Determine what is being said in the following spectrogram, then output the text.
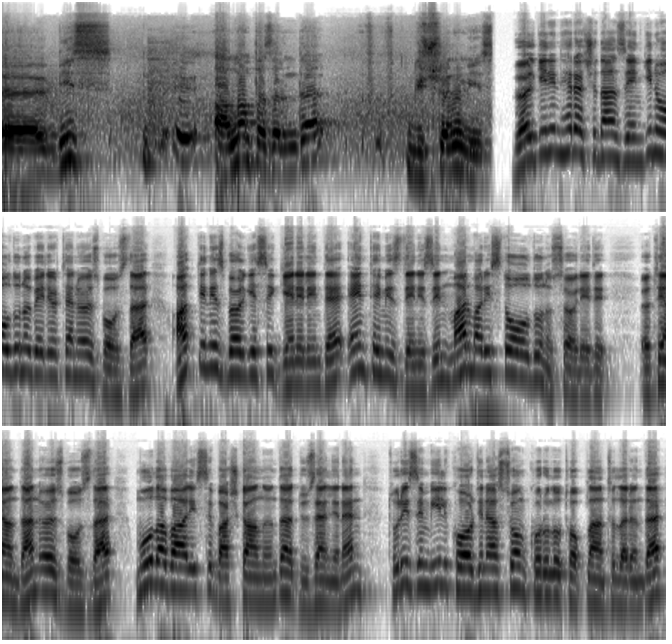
e, biz e, Alman pazarında güçlenemeyiz. Bölgenin her açıdan zengin olduğunu belirten Özboz'da Akdeniz bölgesi genelinde en temiz denizin Marmaris'te olduğunu söyledi. Öte yandan Özboz'da Muğla Valisi Başkanlığında düzenlenen Turizm İl Koordinasyon Kurulu toplantılarında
